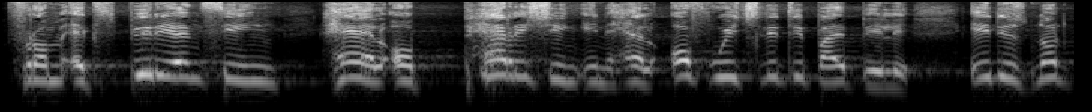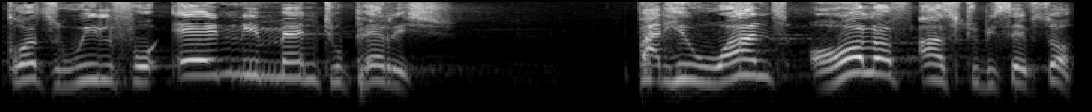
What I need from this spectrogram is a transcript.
from experiencing hell or perishing in hell of which lithi iBhayibheli it is not God's will for any man to perish. But he wants all of us to be saved. So,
